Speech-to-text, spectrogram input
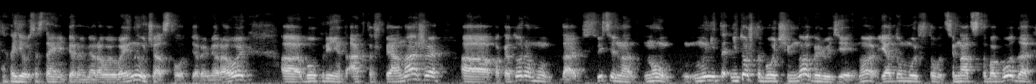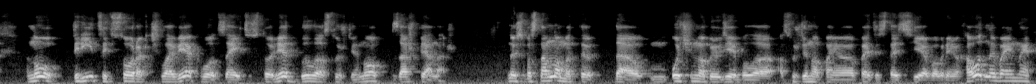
находилась в состоянии Первой мировой войны, участвовала в Первой мировой, был принят акт о шпионаже, по которому, да, действительно, ну, ну не, не то чтобы очень много людей, но я думаю, что вот 17 года, ну, 30-40 человек вот за эти 100 лет было осуждено за шпионаж. То есть в основном это, да, очень много людей было осуждено по, по этой статье во время Холодной войны.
